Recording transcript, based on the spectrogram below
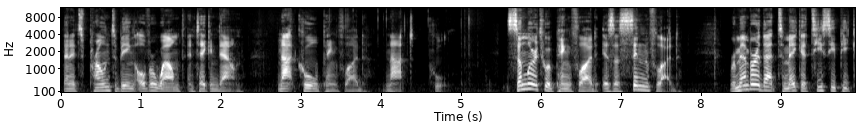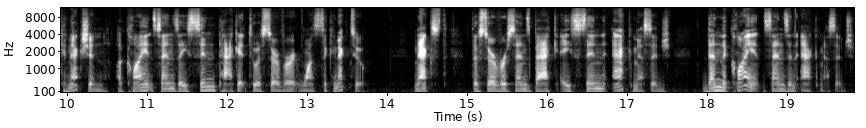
then it's prone to being overwhelmed and taken down. Not cool, ping flood, not cool. Similar to a ping flood is a SYN flood. Remember that to make a TCP connection, a client sends a SYN packet to a server it wants to connect to. Next, the server sends back a SYN ACK message. Then the client sends an ACK message.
